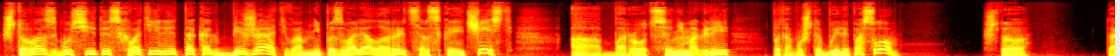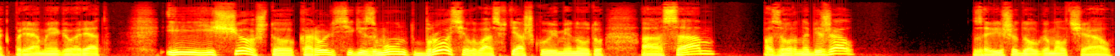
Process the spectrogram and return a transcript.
что вас гуситы схватили, так как бежать вам не позволяла рыцарская честь, а бороться не могли, потому что были послом. Что, так прямо и говорят? И еще, что король Сигизмунд бросил вас в тяжкую минуту, а сам позорно бежал? Завиша долго молчал,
